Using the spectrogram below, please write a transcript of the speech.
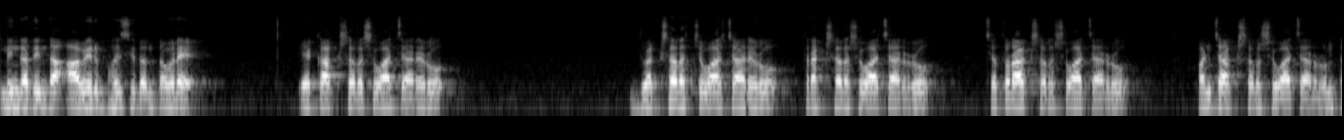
ಲಿಂಗದಿಂದ ಆವಿರ್ಭವಿಸಿದಂಥವರೇ ಏಕಾಕ್ಷರ ಶಿವಾಚಾರ್ಯರು, ದ್ವಕ್ಷರ ಶಿವಾಚಾರ್ಯರು, ತ್ರಕ್ಷರ ಶಿವಾಚಾರ್ಯರು, ಚತುರಾಕ್ಷರ ಶಿವಾಚಾರ್ಯರು, ಪಂಚಾಕ್ಷರ ಶಿವಾಚಾರ್ಯರು ಅಂತ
